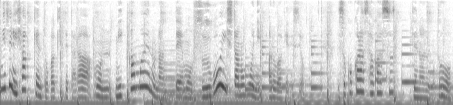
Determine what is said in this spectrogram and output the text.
日に100件とか来てたらもう3日前のなんてもうすごい下の方にあるわけですよ。でそこから探すってなるとも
